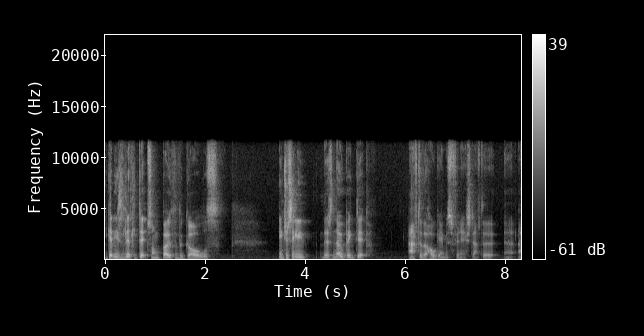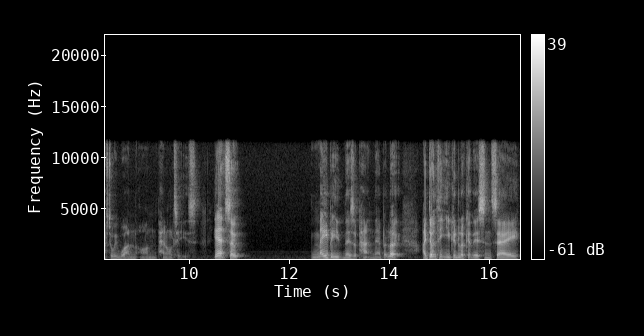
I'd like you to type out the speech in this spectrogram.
You get these little dips on both of the goals. Interestingly, there's no big dip after the whole game is finished, after, uh, after we won on penalties. Yeah, so maybe there's a pattern there, but look, I don't think you could look at this and say,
